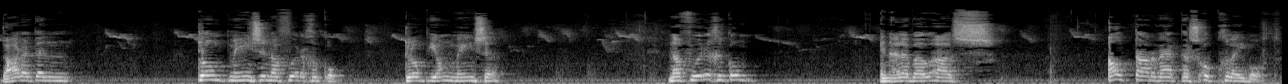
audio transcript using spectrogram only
daar het 'n klomp mense na vore gekom. Klomp jong mense na vore gekom en hulle wou as altaarwerkers opgelei word.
